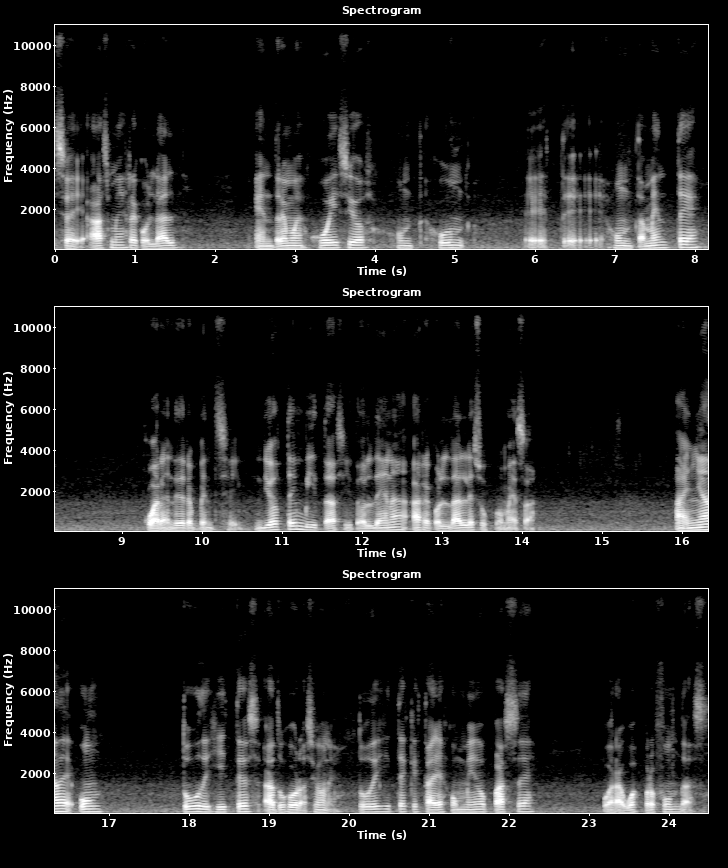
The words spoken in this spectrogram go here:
se hazme recordar, entremos en juicios este, juntamente 43:26. Dios te invita si te ordena a recordarle sus promesas. Añade un tú dijiste a tus oraciones. Tú dijiste que estarías conmigo, pase por aguas profundas.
